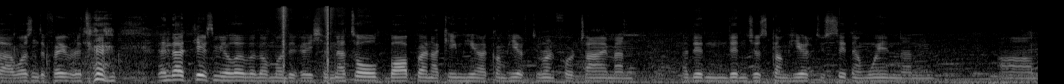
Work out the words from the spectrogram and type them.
I wasn't the favorite, and that gives me a little bit of motivation. I told Bob when I came here, I come here to run for time, and I didn't didn't just come here to sit and win. And um,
